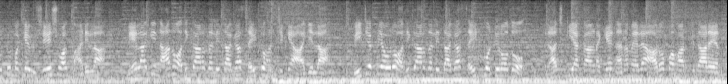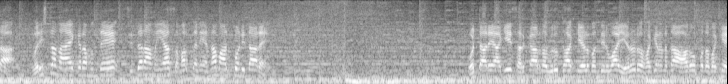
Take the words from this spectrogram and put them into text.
ಕುಟುಂಬಕ್ಕೆ ವಿಶೇಷವಾಗಿ ಮಾಡಿಲ್ಲ. ಮೇಲಾಗಿ ನಾನು ಅಧಿಕಾರದಲ್ಲಿದ್ದಾಗ ಸೈಟು ಹಂಚಿಕೆ ಆಗಿಲ್ಲ. ಬಿಜೆಪಿಯವರು ಅಧಿಕಾರದಲ್ಲಿದ್ದಾಗ ಸೈಟ್ ಕೊಟ್ಟಿರೋದು. ರಾಜಕೀಯ ಕಾರಣಕ್ಕೆ ನನ್ನ ಮೇಲೆ ಆರೋಪ ಮಾಡ್ತಿದ್ದಾರೆ ಅಂತ ವರಿಷ್ಠ ನಾಯಕರ ಮುಂದೆ ಸಿದ್ದರಾಮಯ್ಯ ಸಮರ್ಥನೆಯನ್ನ ಮಾಡಿಕೊಂಡಿದ್ದಾರೆ. ಒಟ್ಟಾರೆಯಾಗಿ ಸರ್ಕಾರದ ವಿರುದ್ಧ ಕೇಳಿಬಂದಿರುವ ಎರಡು ಹಗರಣದ ಆರೋಪದ ಬಗ್ಗೆ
